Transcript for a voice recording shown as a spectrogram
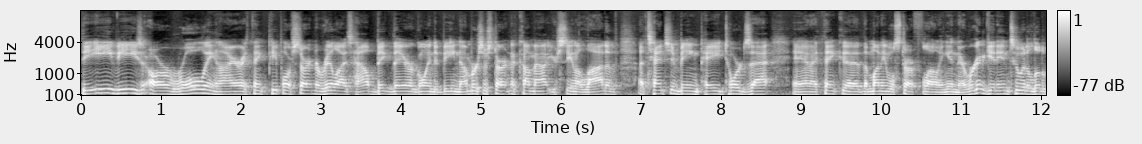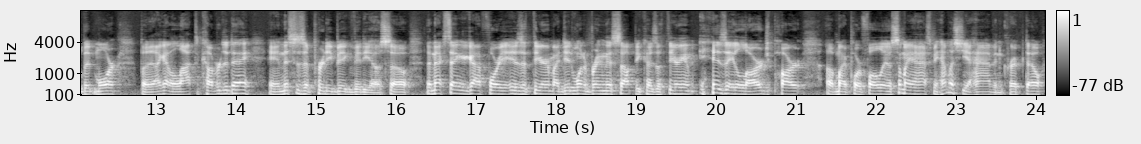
the EVs are rolling higher? I think people are starting to realize how big they are going to be. Numbers are starting to come out. You're seeing a lot of attention being paid towards that, and I think uh, the money will start flowing in there. We're going to get into it a little bit more, but I got a lot to cover today, and this is a pretty big video. So the next thing I got for you is Ethereum. I did want to bring this up because Ethereum is a large part of my portfolio. Somebody asked me, how much do you have in crypto?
